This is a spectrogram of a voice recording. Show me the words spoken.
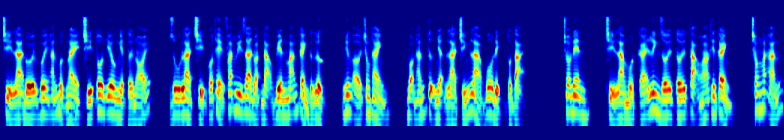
Chỉ là đối với hắn bực này trí tôn yêu nghiệt tới nói, dù là chỉ có thể phát huy ra đoạt đạo viên mãn cảnh thực lực, nhưng ở trong thành, bọn hắn tự nhận là chính là vô địch tồn tại. Cho nên chỉ là một cái linh giới tới tạo hóa thiên cảnh, trong mắt hắn,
